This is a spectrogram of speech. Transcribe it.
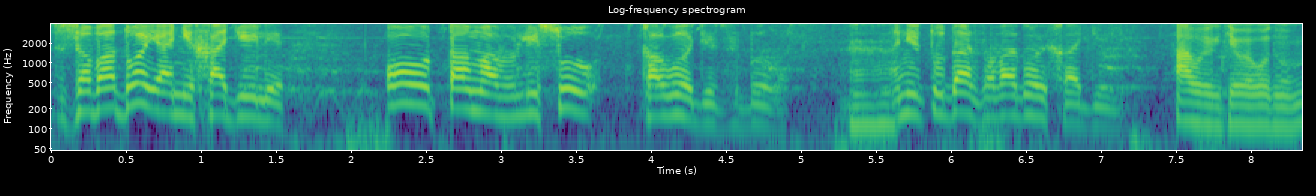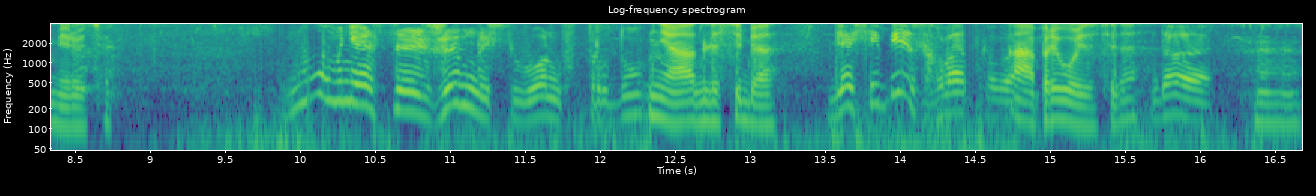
за водой они ходили. О, там а в лесу колодец было. Они туда за водой ходили. А вы где вы воду берете? Ну, у меня с- живность вон в пруду. Не, а для себя. Для себя с гладкого. А, привозите, да? Да. Ага.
